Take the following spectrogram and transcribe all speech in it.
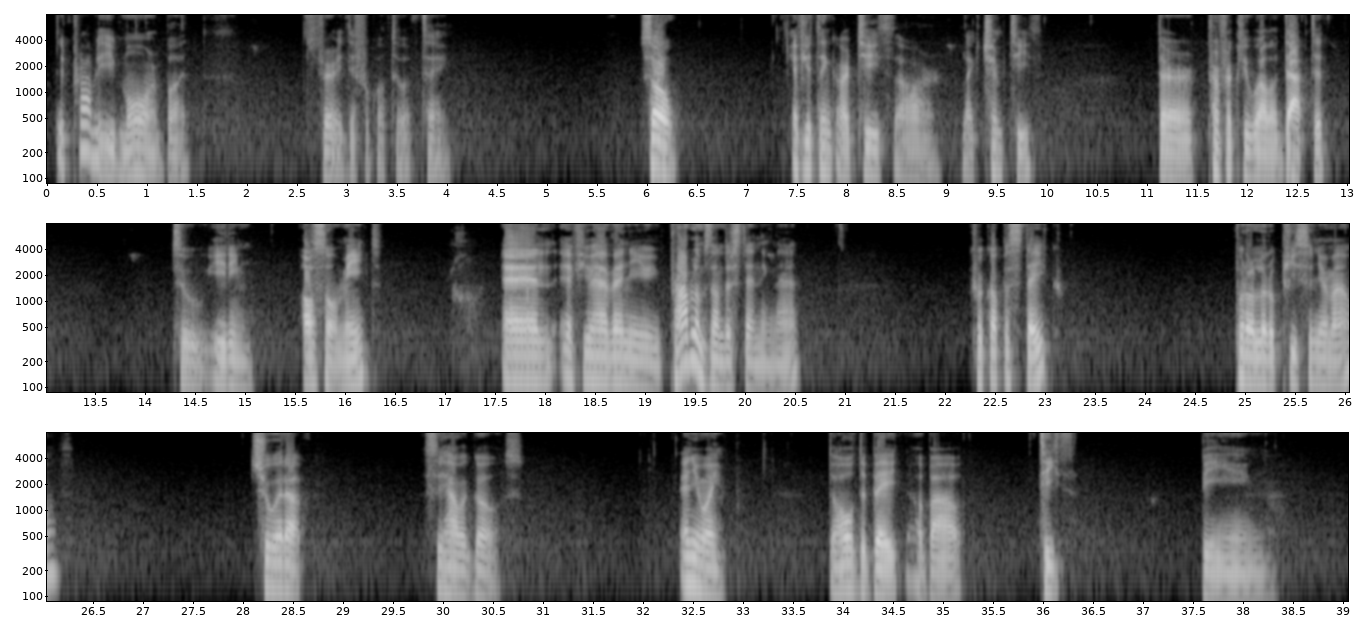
They'd probably eat more, but it's very difficult to obtain. So, if you think our teeth are like chimp teeth, they're perfectly well adapted to eating also meat. And if you have any problems understanding that, cook up a steak, put a little piece in your mouth, chew it up, see how it goes. Anyway, the whole debate about teeth being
